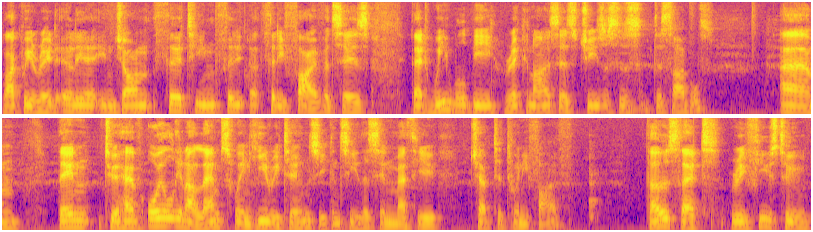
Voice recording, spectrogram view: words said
like we read earlier in John 13 30, uh, 35, it says that we will be recognized as Jesus' disciples. Um, then to have oil in our lamps when he returns, you can see this in Matthew chapter 25. Those that refuse to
